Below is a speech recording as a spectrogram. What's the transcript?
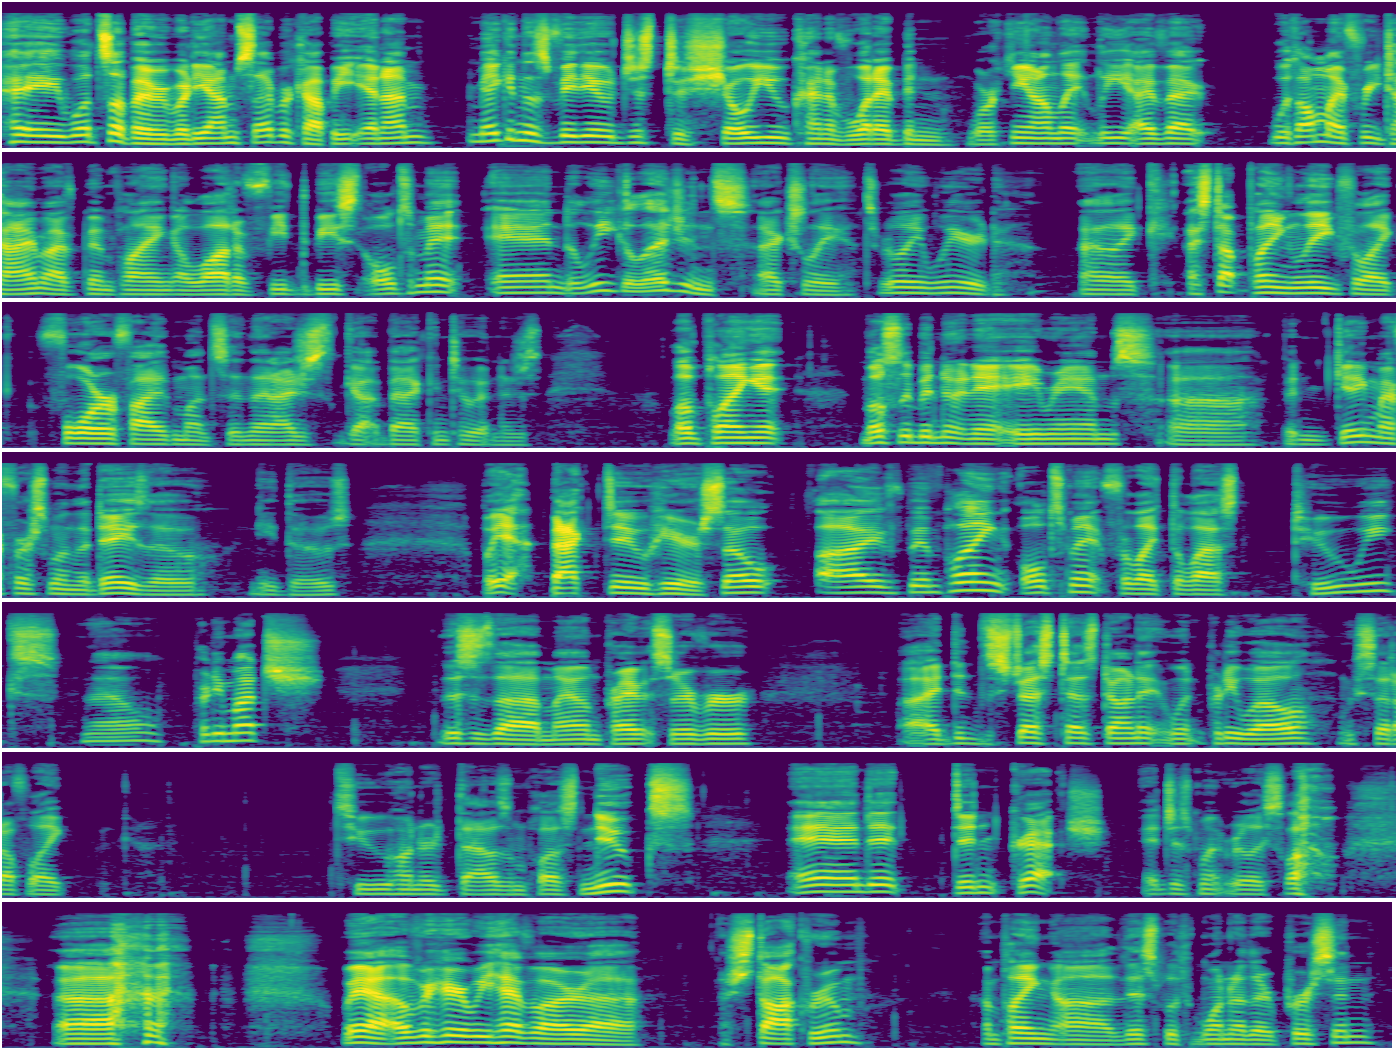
Hey, what's up everybody? I'm Cybercopy and I'm making this video just to show you kind of what I've been working on lately. I've uh, with all my free time, I've been playing a lot of Feed the Beast Ultimate and League of Legends actually. It's really weird. I like I stopped playing League for like 4 or 5 months and then I just got back into it and I just love playing it. Mostly been doing ARAMs. Uh been getting my first one of the days though. Need those. But yeah, back to here. So, I've been playing Ultimate for like the last 2 weeks now, pretty much this is uh, my own private server. I did the stress test on it. It went pretty well. We set off like 200,000 plus nukes and it didn't crash. It just went really slow. Uh, but yeah, over here we have our, uh, our stock room. I'm playing uh, this with one other person.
